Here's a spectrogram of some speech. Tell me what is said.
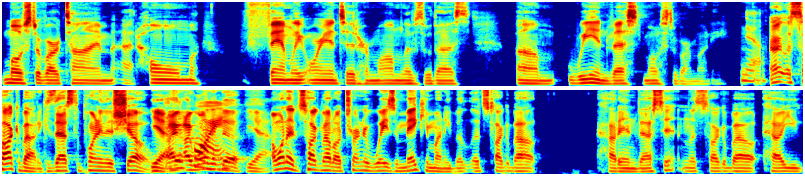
most of our time at home, family oriented. Her mom lives with us. Um, we invest most of our money. Yeah, All right, let's talk about it because that's the point of this show. Yeah. I, I wanted to. Yeah. I wanted to talk about alternative ways of making money, but let's talk about how to invest it, and let's talk about how you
